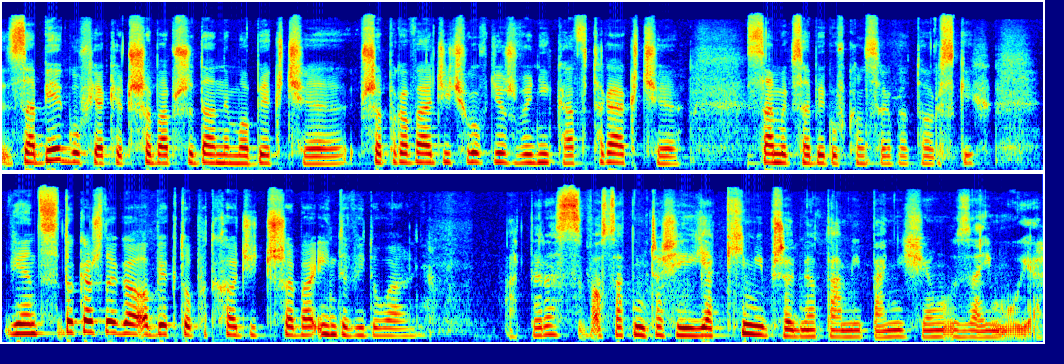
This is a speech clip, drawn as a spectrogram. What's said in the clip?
zabiegów, jakie trzeba przy danym obiekcie przeprowadzić, również wynika w trakcie samych zabiegów konserwatorskich. Więc do każdego obiektu podchodzić trzeba indywidualnie. A teraz w ostatnim czasie jakimi przedmiotami pani się zajmuje?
